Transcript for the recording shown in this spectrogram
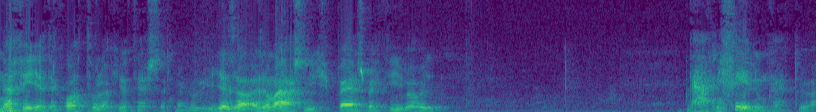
ne féljetek attól, aki a testet megöli. Ugye ez a, ez a második perspektíva, hogy de hát mi félünk ettől.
